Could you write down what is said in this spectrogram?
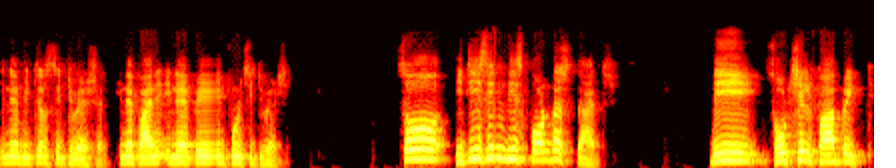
in a bitter situation, in a, in a painful situation. So it is in this context that the social fabric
